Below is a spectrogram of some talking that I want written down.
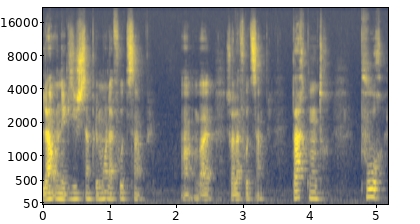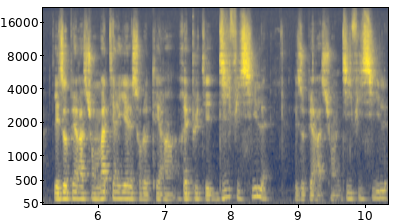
Là, on exige simplement la faute simple. Hein, sur la faute simple. Par contre, pour les opérations matérielles sur le terrain réputées difficiles, les opérations difficiles,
